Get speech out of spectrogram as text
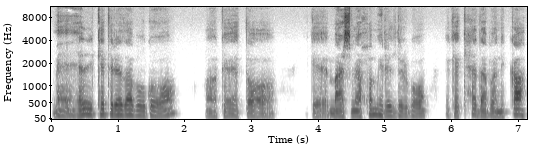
매일 이렇게 들여다보고 어, 이렇게 또 이렇게 말씀의 호미를 들고 이렇게 캐다 보니까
